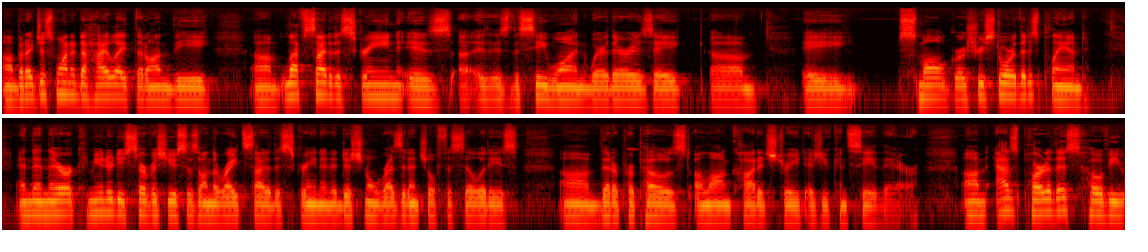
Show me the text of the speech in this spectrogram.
Uh, But I just wanted to highlight that on the um, left side of the screen is, uh, is the C1, where there is a, um, a small grocery store that is planned. And then there are community service uses on the right side of the screen and additional residential facilities um, that are proposed along Cottage Street, as you can see there. Um, as part of this, Hovey,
